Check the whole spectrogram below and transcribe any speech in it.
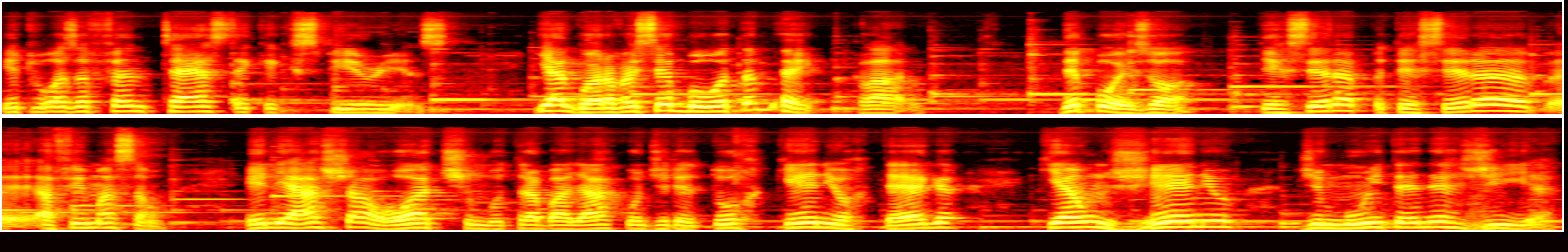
It was a fantastic experience. E agora vai ser boa também, claro. Depois, ó, terceira, terceira eh, afirmação. Ele acha ótimo trabalhar com o diretor Kenny Ortega, que é um gênio de muita energia.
